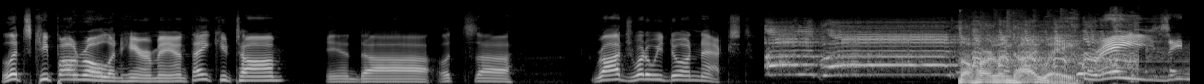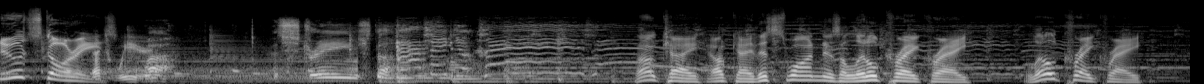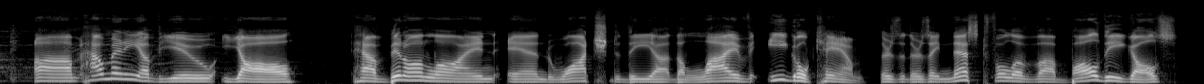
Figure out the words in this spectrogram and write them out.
let's keep on rolling here, man. Thank you, Tom. And uh, let's, uh, Raj, what are we doing next? The Harland Highway. Crazy news stories. That's weird. Wow. That's strange stuff. Okay, okay. This one is a little cray cray. Little cray cray. Um, how many of you, y'all, have been online and watched the uh, the live eagle cam? There's a, there's a nest full of uh, bald eagles,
